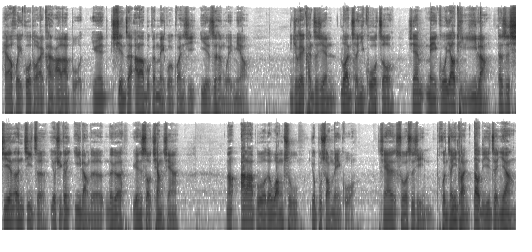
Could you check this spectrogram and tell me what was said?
还要回过头来看阿拉伯，因为现在阿拉伯跟美国的关系也是很微妙，你就可以看这些人乱成一锅粥。现在美国要挺伊朗，但是 CNN 记者又去跟伊朗的那个元首呛虾，然后阿拉伯的王储又不爽美国，现在所有事情混成一团，到底是怎样？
